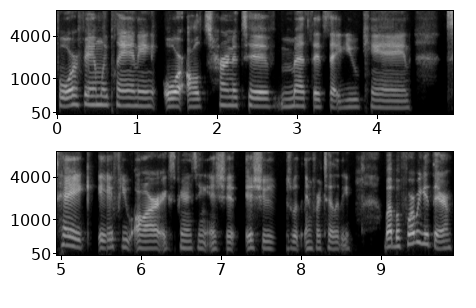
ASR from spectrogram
for family planning or alternative methods that you can take if you are experiencing issue, issues with infertility. But before we get there,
